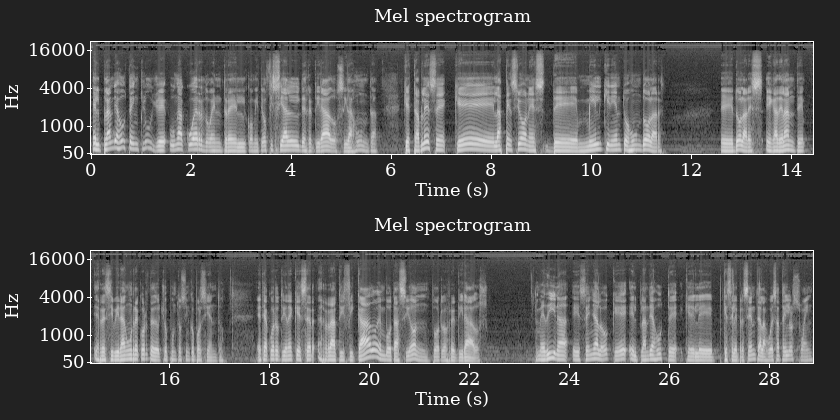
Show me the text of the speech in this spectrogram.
El plan de ajuste incluye un acuerdo entre el Comité Oficial de Retirados y la Junta que establece que las pensiones de 1.501 dólares, eh, dólares en adelante eh, recibirán un recorte de 8.5%. Este acuerdo tiene que ser ratificado en votación por los retirados. Medina eh, señaló que el plan de ajuste que, se le presente a la jueza Taylor Swain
